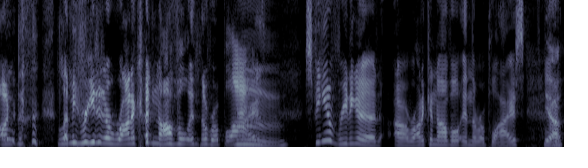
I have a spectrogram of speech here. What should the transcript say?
on, let me read an erotica novel in the replies. Mm. Speaking of reading an erotica novel in the replies, Yeah. um,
